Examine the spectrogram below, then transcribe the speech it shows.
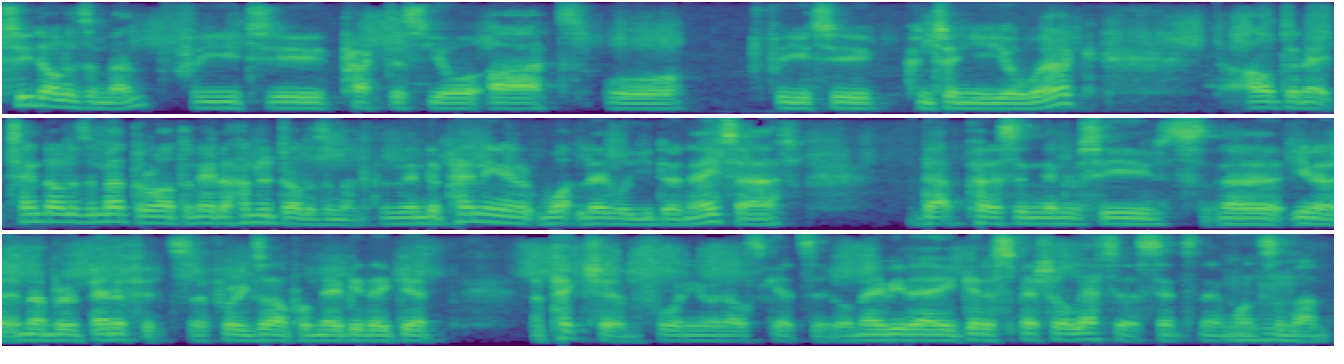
two dollars a month for you to practice your art or for you to continue your work. I'll donate ten dollars a month, or I'll donate hundred dollars a month, and then depending on what level you donate at, that person then receives, uh, you know, a number of benefits. So, for example, maybe they get a picture before anyone else gets it, or maybe they get a special letter sent to them mm-hmm. once a mm-hmm. month.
